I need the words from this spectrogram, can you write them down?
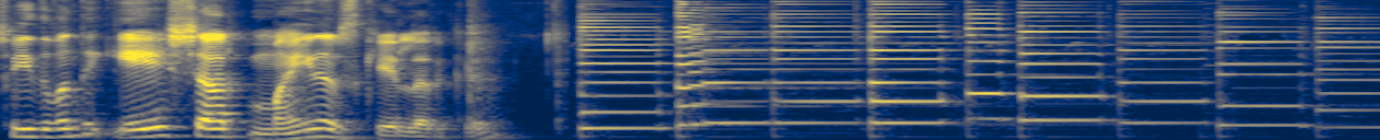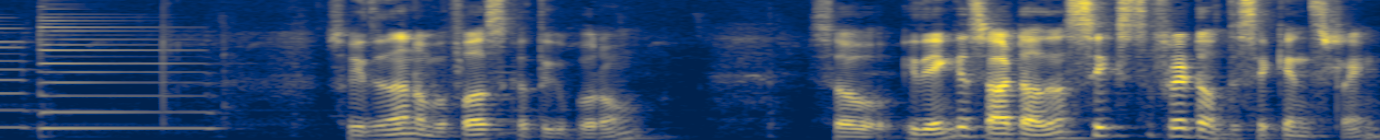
ஸோ இது வந்து ஏ ஷார்ப் மைனர் ஸ்கேலில் இருக்குது ஸோ இதுதான் நம்ம ஃபர்ஸ்ட் கற்றுக்க போகிறோம் ஸோ இது எங்கே ஸ்டார்ட் ஆகுதுன்னா sixth fret of the second string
